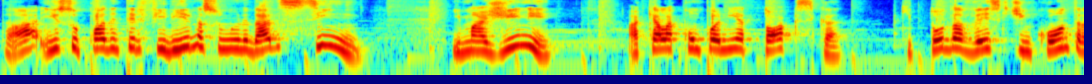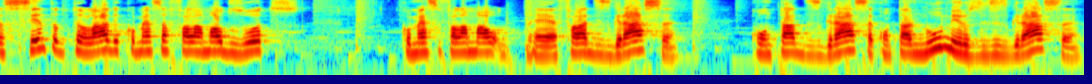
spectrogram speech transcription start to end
Tá? Isso pode interferir na sua imunidade, sim. Imagine aquela companhia tóxica que toda vez que te encontra, senta do teu lado e começa a falar mal dos outros. Começa a falar mal, é, falar desgraça, contar desgraça, contar números de desgraça,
